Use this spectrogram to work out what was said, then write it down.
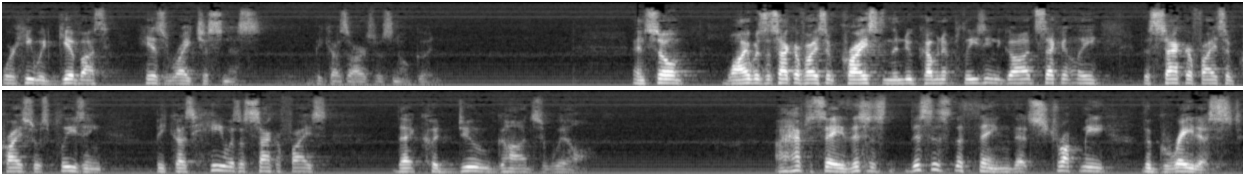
where He would give us his righteousness because ours was no good. And so, why was the sacrifice of Christ in the new covenant pleasing to God? Secondly, the sacrifice of Christ was pleasing because he was a sacrifice that could do God's will. I have to say, this is, this is the thing that struck me the greatest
